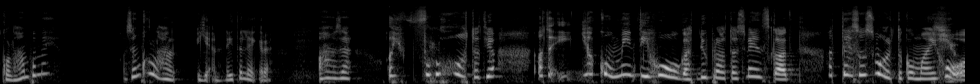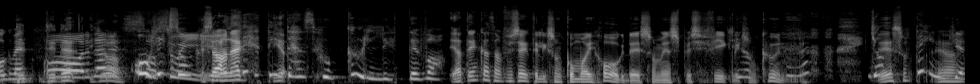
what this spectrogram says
kollade han på mig och sen kollade han igen lite längre och han var såhär Oj, förlåt att jag, att jag kommer inte ihåg att du pratar svenska, att, att det är så svårt att komma ihåg. Men, det, Åh, det där ja. är så och liksom, sweet. Så han är- jag vet inte ens hur gulligt det var. Jag tänker att han försökte liksom komma ihåg dig som en specifik liksom kund. Jag Det är så- tänker, ja.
